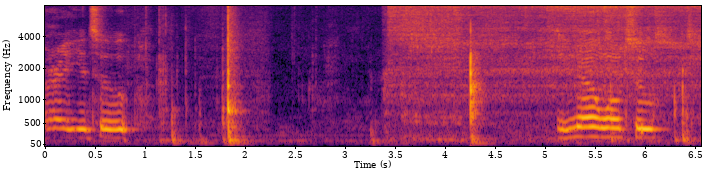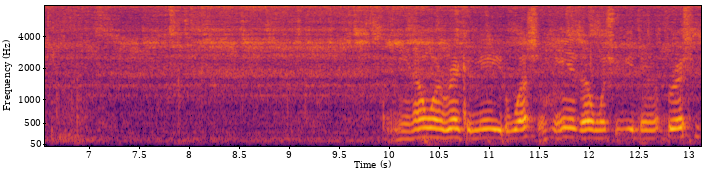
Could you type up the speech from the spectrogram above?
Alright, YouTube. You now want to. I mean, I wouldn't recommend you to wash your hands out once you to get done brushing.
